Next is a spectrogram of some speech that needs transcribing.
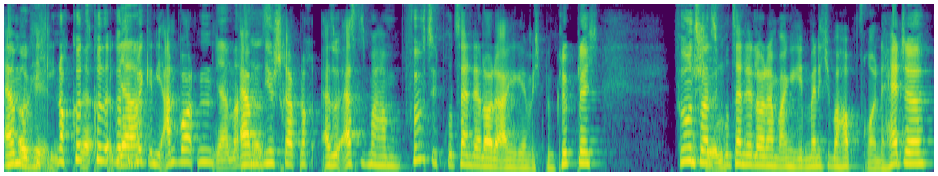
Ähm, Okay. ich, noch kurz, Ja. kurz, kurzer Ja. Blick in die Antworten. Ja, mach ähm, das. Hier schreibt noch, also erstens mal haben 50% der Leute angegeben, ich bin glücklich. 25% der Leute haben angegeben, wenn ich überhaupt Freunde hätte.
